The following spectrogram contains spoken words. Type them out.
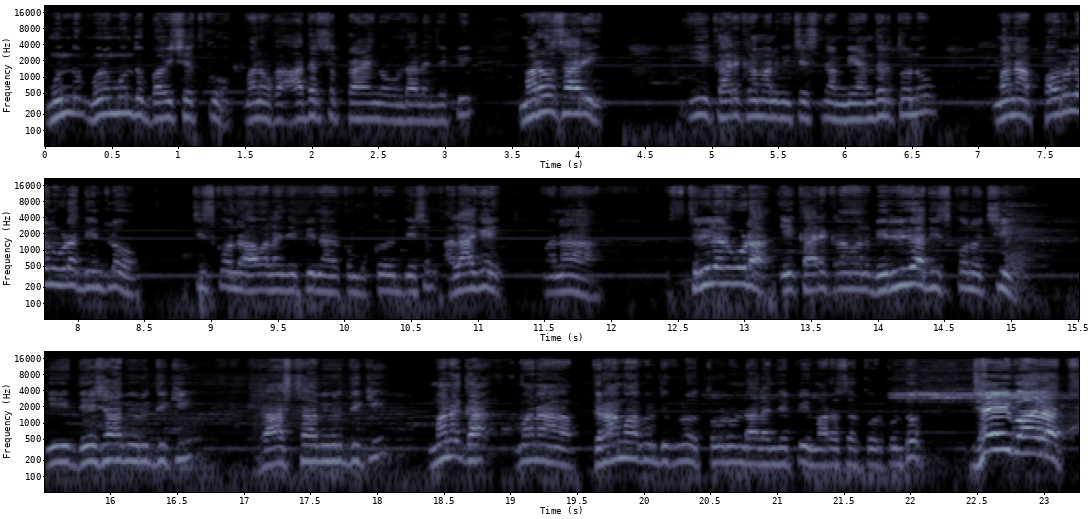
ముందు మునుముందు భవిష్యత్తుకు మనం ఒక ఆదర్శప్రాయంగా ఉండాలని చెప్పి మరోసారి ఈ కార్యక్రమానికి ఇచ్చేసిన మీ అందరితోనూ మన పౌరులను కూడా దీంట్లో తీసుకొని రావాలని చెప్పి నా యొక్క ముఖ్య ఉద్దేశం. అలాగే మన స్త్రీలను కూడా ఈ కార్యక్రమాన్ని విరివిగా తీసుకొని వచ్చి ఈ దేశాభివృద్ధికి రాష్ట్రాభివృద్ధికి మన మన గ్రామాభివృద్ధికి కూడా తోడుండాలని చెప్పి మరోసారి కోరుకుంటూ జై భారత్!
